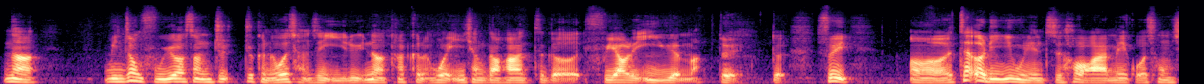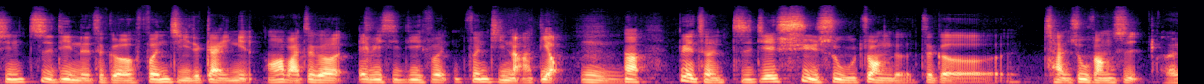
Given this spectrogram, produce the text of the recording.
那民众服药上就就可能会产生疑虑，那它可能会影响到他这个服药的意愿嘛？对，对，所以呃，在二零一五年之后啊，美国重新制定了这个分级的概念，然后把这个 A、B、C、D 分分级拿掉，嗯，那变成直接叙述状的这个阐述方式，哎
